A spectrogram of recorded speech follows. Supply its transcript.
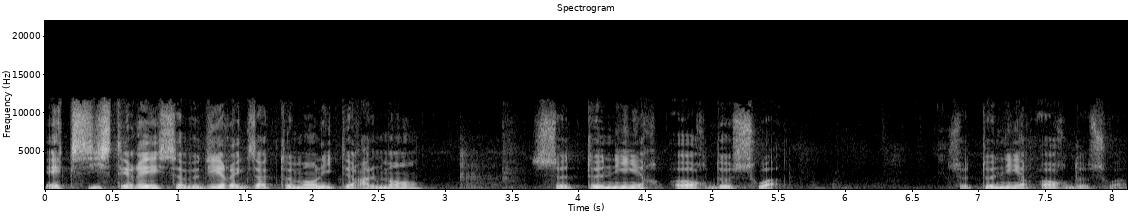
Existere, ça veut dire exactement, littéralement, se tenir hors de soi. Se tenir hors de soi.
